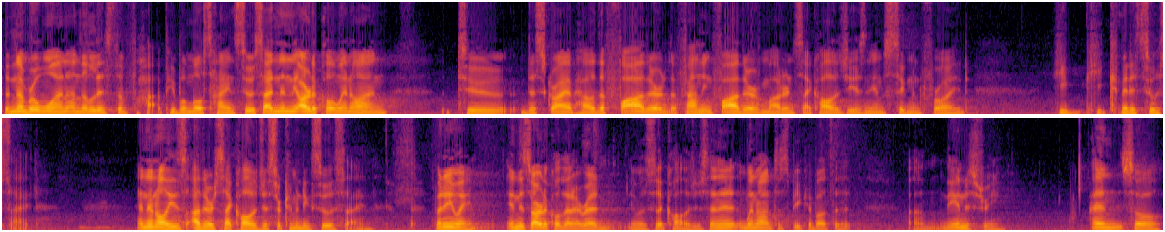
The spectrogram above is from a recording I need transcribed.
The number one on the list of people most high in suicide. And then the article went on to describe how the father, the founding father of modern psychology, his name is Sigmund Freud, he, he committed suicide. And then all these other psychologists are committing suicide. But anyway, in this article that I read, it was a psychologist, and it went on to speak about the, um, the industry. And so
